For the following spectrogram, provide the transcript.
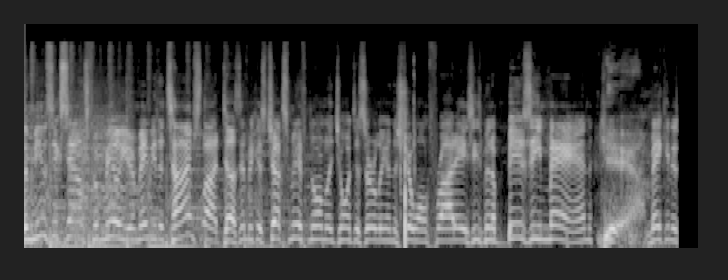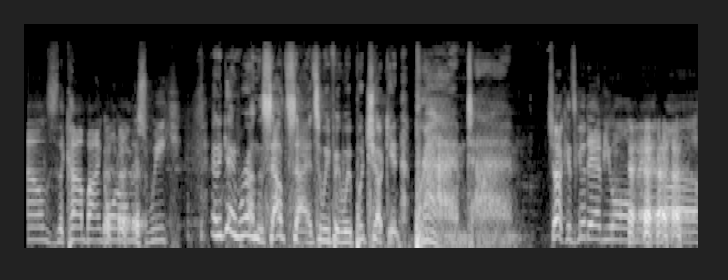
The music sounds familiar. Maybe the time slot doesn't because Chuck Smith normally joins us earlier in the show on Fridays. He's been a busy man. Yeah. Making his rounds, the combine going on this week. And again, we're on the south side, so we figure we put Chuck in prime time. Chuck, it's good to have you on, man. Uh,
